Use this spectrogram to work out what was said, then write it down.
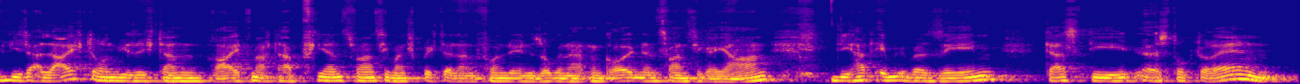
diese Erleichterung, die sich dann breit macht ab 24, man spricht ja dann von den sogenannten goldenen 20er Jahren, die hat eben übersehen, dass die äh, strukturellen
